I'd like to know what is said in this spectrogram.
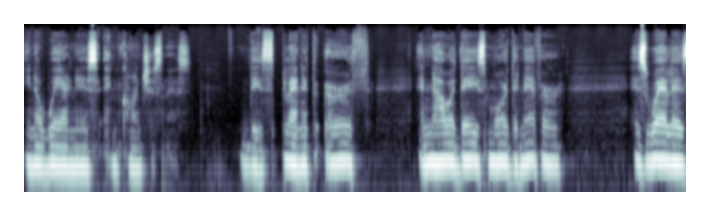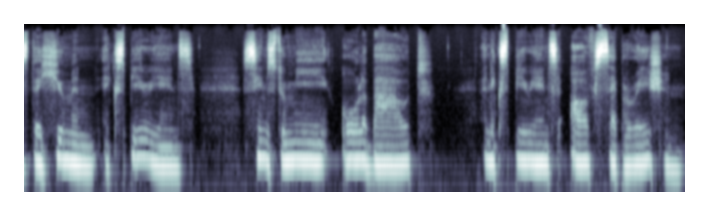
in awareness and consciousness. This planet Earth, and nowadays more than ever, as well as the human experience, seems to me all about an experience of separation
